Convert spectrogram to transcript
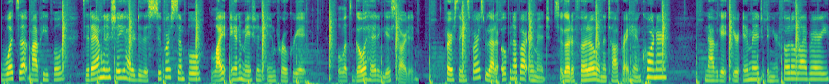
What's up my people? Today I'm going to show you how to do this super simple light animation in Procreate. Let's go ahead and get started. First things first, we got to open up our image. So go to photo in the top right hand corner, navigate to your image in your photo library,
